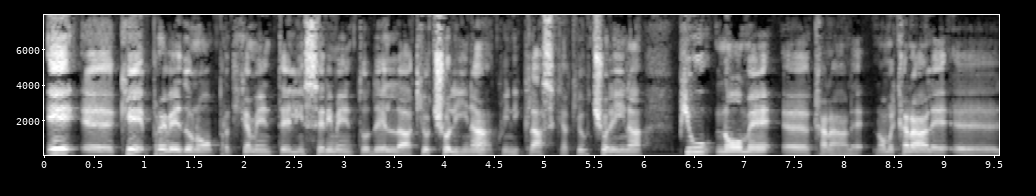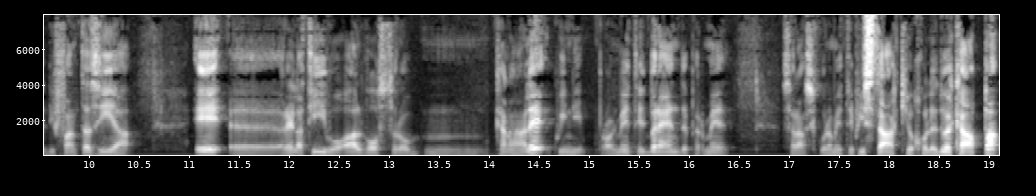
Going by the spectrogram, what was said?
e eh, che prevedono praticamente l'inserimento della chiocciolina, quindi classica chiocciolina, più nome eh, canale. Nome canale eh, di fantasia e eh, relativo al vostro mh, canale, quindi probabilmente il brand per me sarà sicuramente Pistacchio con le 2K.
